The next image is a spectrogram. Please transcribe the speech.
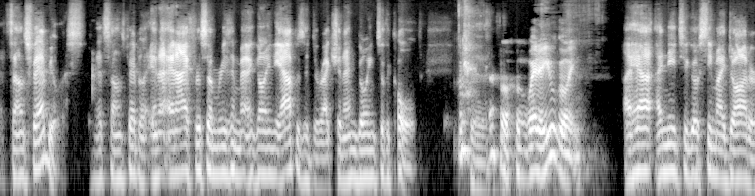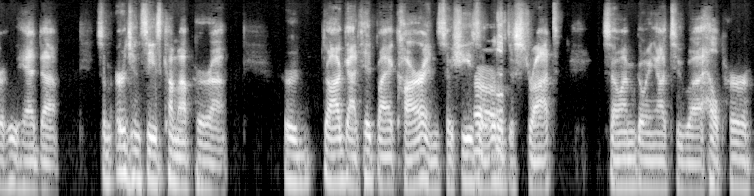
That sounds fabulous. That sounds fabulous. And, and I, for some reason, am going the opposite direction. I'm going to the cold. To, Where are you going? I had I need to go see my daughter who had uh, some urgencies come up. Her uh, her dog got hit by a car, and so she's oh. a little distraught. So I'm going out to uh, help her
